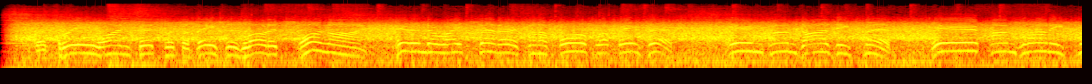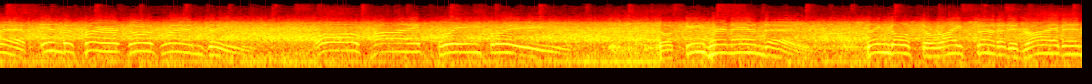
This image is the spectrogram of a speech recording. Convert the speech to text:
The 3-1 pitch with the bases loaded, swung on, hit into right center. It's going to fall for a base hit. In comes Ozzie Smith. Here comes Lonnie Smith. Into third goes Ramsey 5-3-3. So Keith Hernandez singles to right center to drive in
